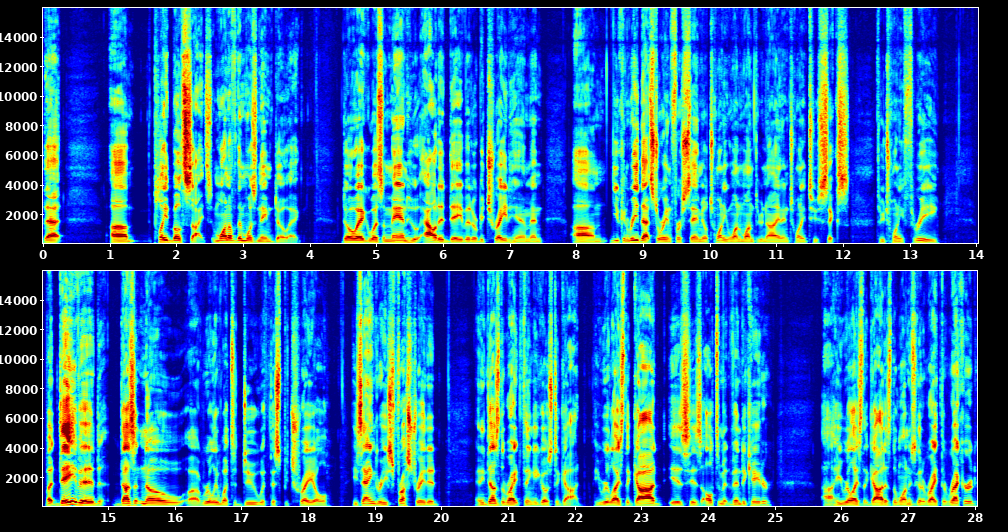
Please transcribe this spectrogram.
that um, played both sides. And one of them was named Doeg. Doeg was a man who outed David or betrayed him. And um, you can read that story in 1 Samuel 21, 1 through 9, and 22, 6 through 23. But David doesn't know uh, really what to do with this betrayal. He's angry, he's frustrated, and he does the right thing. He goes to God. He realized that God is his ultimate vindicator. Uh, he realized that God is the one who's going to write the record.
